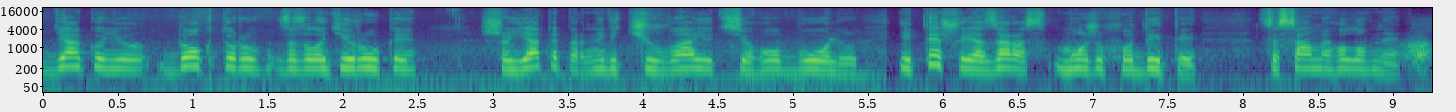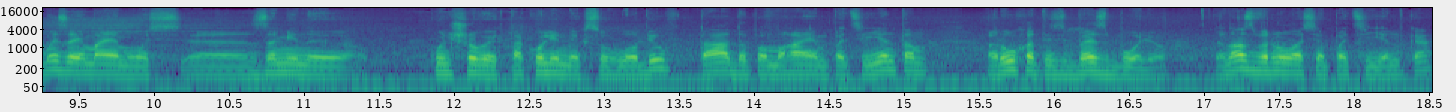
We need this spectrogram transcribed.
Дякую доктору за золоті руки, що я тепер не відчуваю цього болю. І те, що я зараз можу ходити, це саме головне. Ми займаємось е, заміною кульшових та колінних суглобів та допомагаємо пацієнтам рухатись без болю. До нас звернулася пацієнтка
